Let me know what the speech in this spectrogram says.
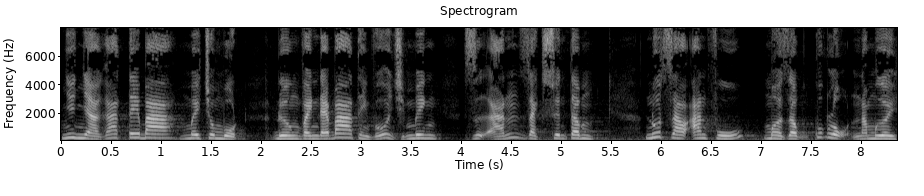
như nhà ga T3 Metro 1, đường vành đai 3 thành phố Hồ Chí Minh, dự án rạch xuyên tâm, nút giao An Phú, mở rộng quốc lộ 50.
